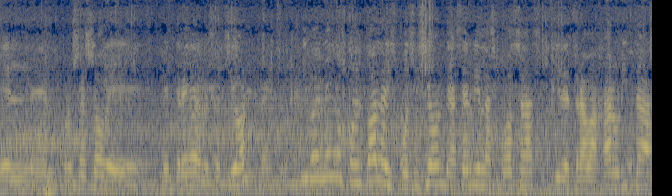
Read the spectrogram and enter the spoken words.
el, el proceso de, de entrega de recepción y venimos con toda la disposición de hacer bien las cosas y de trabajar ahorita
